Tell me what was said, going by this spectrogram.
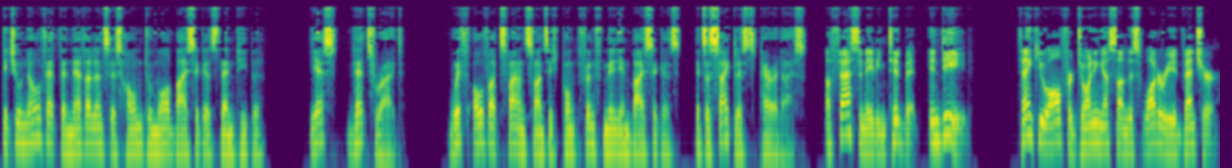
did you know that the Netherlands is home to more bicycles than people? Yes, that's right. With over 22.5 million bicycles, it's a cyclist's paradise. A fascinating tidbit, indeed. Thank you all for joining us on this watery adventure.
